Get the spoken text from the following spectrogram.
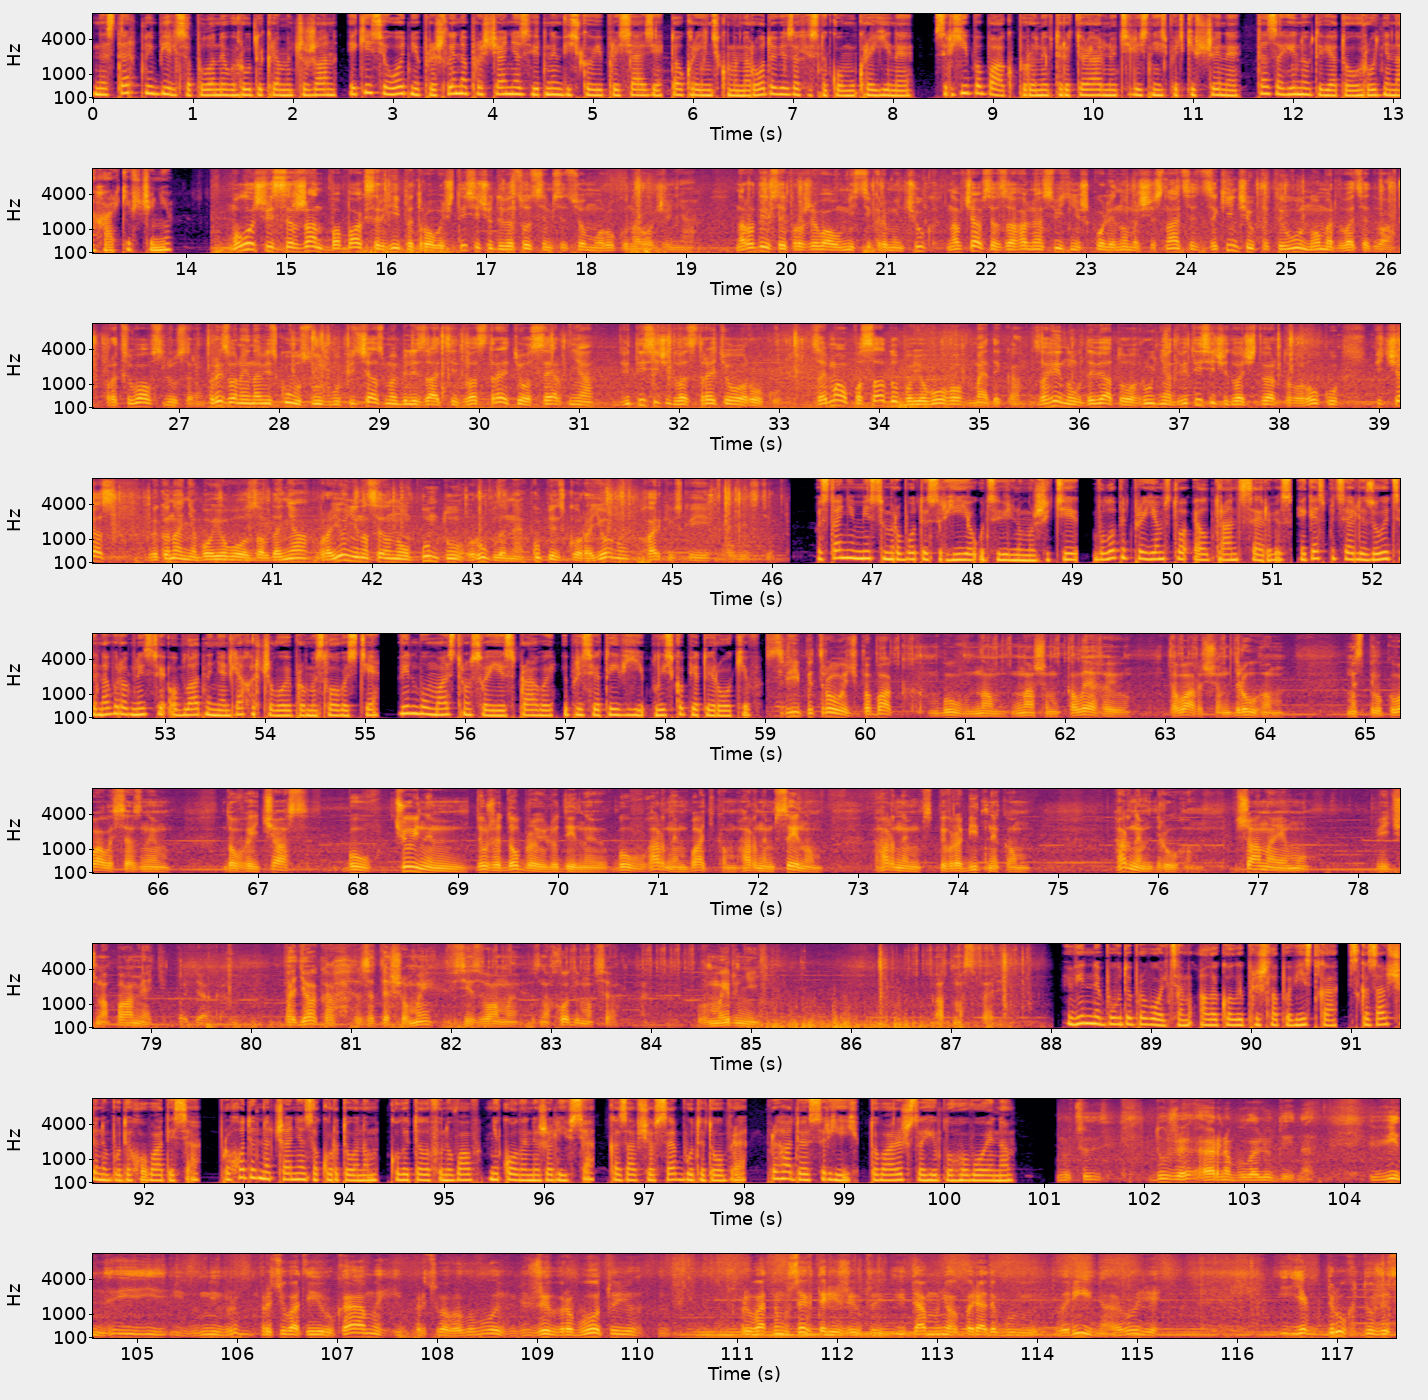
Нестерпний біль заполонив груди кременчужан, які сьогодні прийшли на прощання з вірним військовій присязі та українському народові захисником України. Сергій Бабак боронив територіальну цілісність батьківщини та загинув 9 грудня на Харківщині. Молодший сержант Бабак Сергій Петрович, 1977 року народження. Народився і проживав у місті Кременчук, навчався в загальноосвітній школі номер 16, закінчив ПТУ номер 22. Працював слюсарем. Призваний на військову службу під час мобілізації 23 серпня 2023 року. Займав посаду бойового медика. Загинув 9 грудня 2024 року під час виконання бойового завдання в районі населеного пункту Рублене Куп'янського району Харківської області. Останнім місцем роботи Сергія у цивільному житті було підприємство «Елтранссервіс», яке спеціалізується на виробництві обладнання для харчової промисловості. Він був майстром своєї справи і присвятив їй близько п'яти років. Сергій Петрович Бабак був нам нашим колегою, товаришем, другом. Ми спілкувалися з ним довгий час. Був чуйним, дуже доброю людиною, був гарним батьком, гарним сином, гарним співробітником, гарним другом. Шана йому, вічна пам'ять. Подяка. Подяка за те, що ми всі з вами знаходимося в мирній атмосфері. Він не був добровольцем, але коли прийшла повістка, сказав, що не буде ховатися. Проходив навчання за кордоном. Коли телефонував, ніколи не жалівся. Казав, що все буде добре. Пригадує Сергій, товариш загиблого воїна. Ну, це дуже гарна була людина. Він працювати і руками, і працював головою, жив роботою, в приватному секторі жив, і там у нього порядок був у дворі, на городі. І як друг дуже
